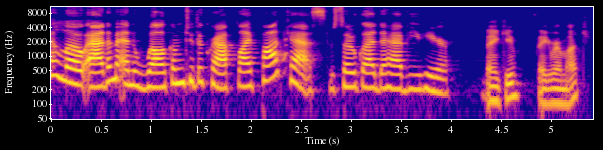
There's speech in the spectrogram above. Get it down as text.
Hello, Adam, and welcome to the Craft Life podcast. We're so glad to have you here. Thank you. Thank you very much.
